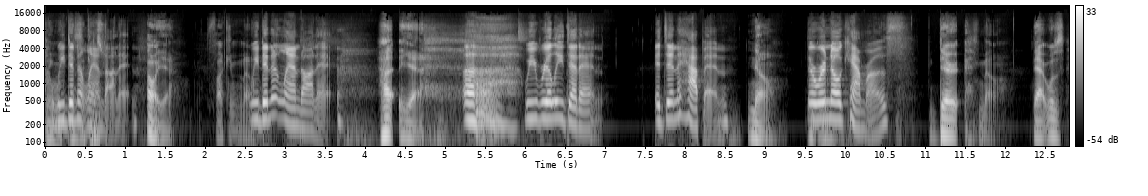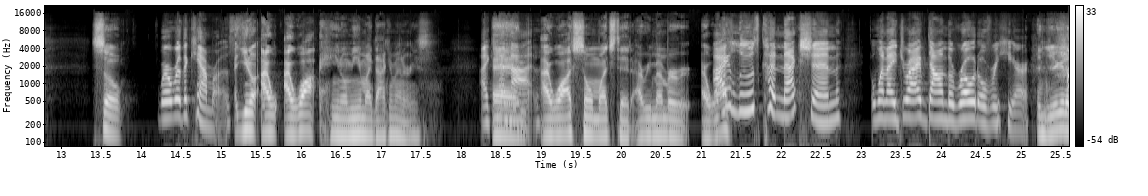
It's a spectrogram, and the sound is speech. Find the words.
thing We didn't land on it. Oh yeah, fucking no. We didn't land on it. Ha- yeah, We really didn't. It didn't happen. no. There were no cameras. There, no. That was so. Where were the cameras? You know, I I watch. You know, me and my documentaries. I And cannot. I watched so much that I remember. I watched. I lose connection when I drive down the road over here. and you're gonna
